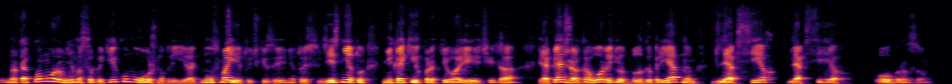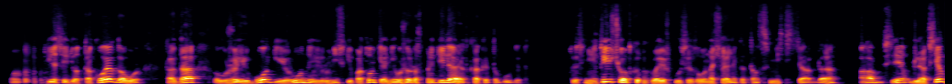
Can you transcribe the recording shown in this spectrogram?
на таком уровне на событийку можно влиять, ну, с моей точки зрения. То есть здесь нету никаких противоречий, да. И опять же, оговор идет благоприятным для всех, для всех образом. Вот если идет такой оговор, тогда уже и боги, и руны, и рунические потоки, они уже распределяют, как это будет. То есть не ты четко говоришь, пусть этого начальника там сместят, да, а все, для всех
